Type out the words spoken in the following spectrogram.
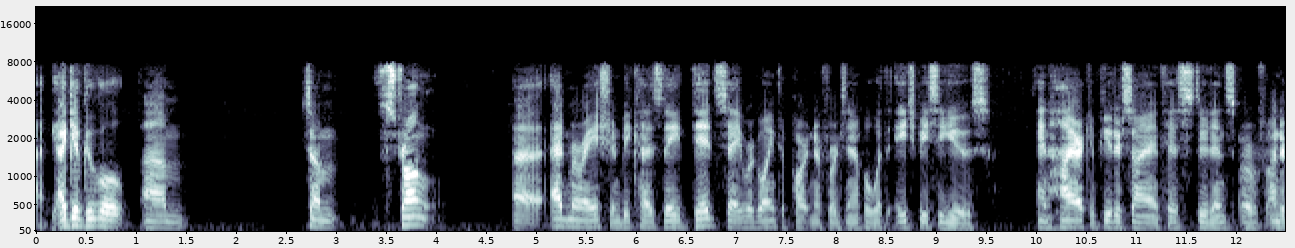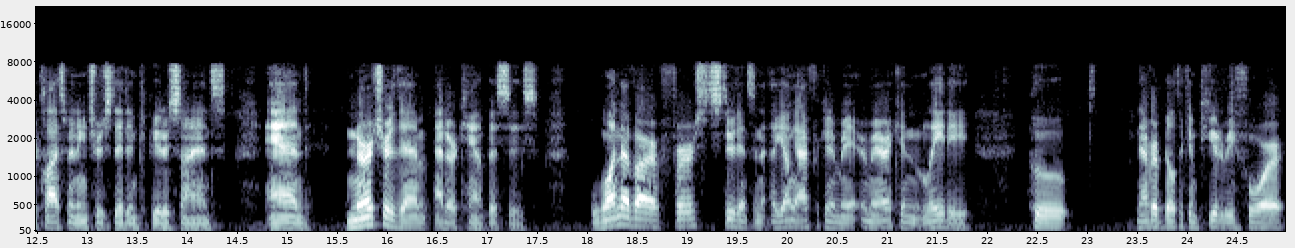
I, I give Google um, some strong uh, admiration because they did say we're going to partner, for example, with HBCUs and hire computer scientist students or underclassmen interested in computer science and nurture them at our campuses. One of our first students, a young African American lady who never built a computer before,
